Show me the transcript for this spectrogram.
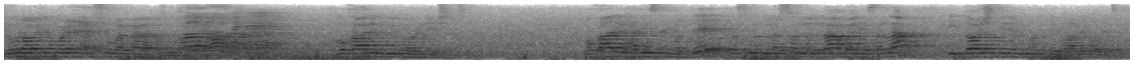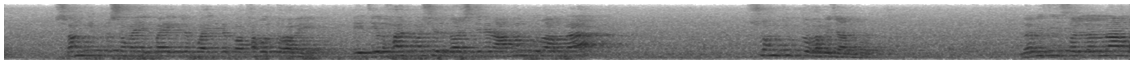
জোর আওয়াজে পড়েন না বিবরণে এসেছে। হাদিসের মধ্যে সাল্লাম এই দশ দিনের গুরুত্বের ভাবে বলেছেন। সংক্ষিপ্ত সময়ে কয়েকটা কয়েকটা কথা বলতে হবে। এই জিলহাজ মাসের দশ দিনের আমলগুলো আমরা সংক্ষিপ্তভাবে জানব। নবীজি সাল্লাল্লাহু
